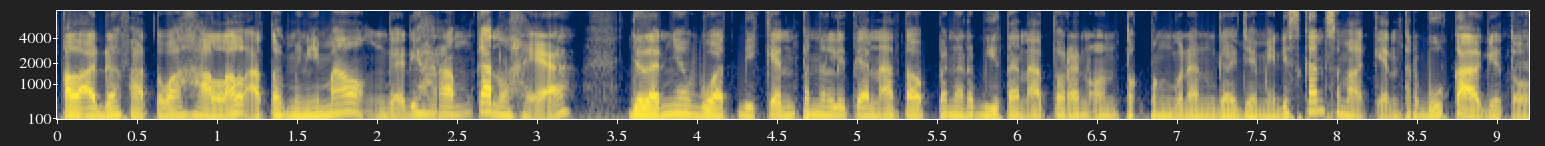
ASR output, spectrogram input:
Kalau ada fatwa halal atau minimal nggak diharamkan lah ya. Jalannya buat bikin penelitian atau penerbitan aturan untuk penggunaan ganja medis kan semakin terbuka gitu.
